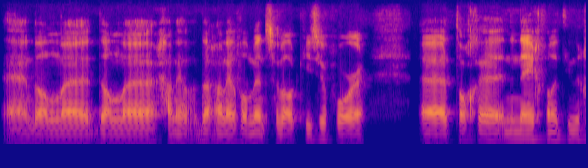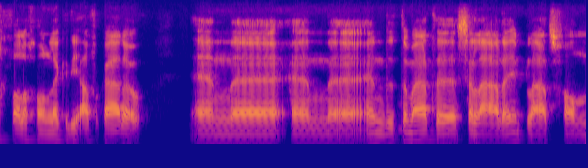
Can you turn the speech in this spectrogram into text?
En dan, dan, gaan heel, gaan heel veel mensen wel kiezen voor toch in de 9 van de 10 gevallen gewoon lekker die avocado. En, en, en de tomatensalade in plaats van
